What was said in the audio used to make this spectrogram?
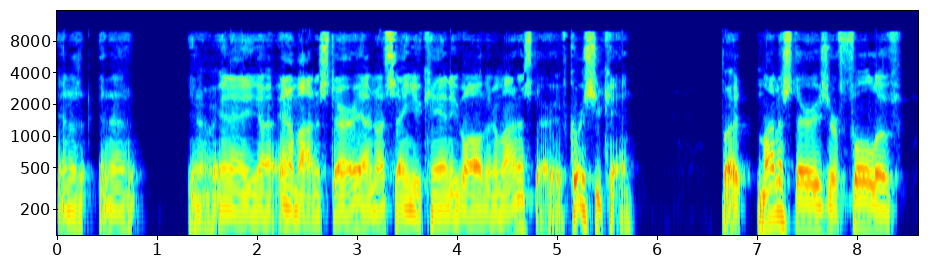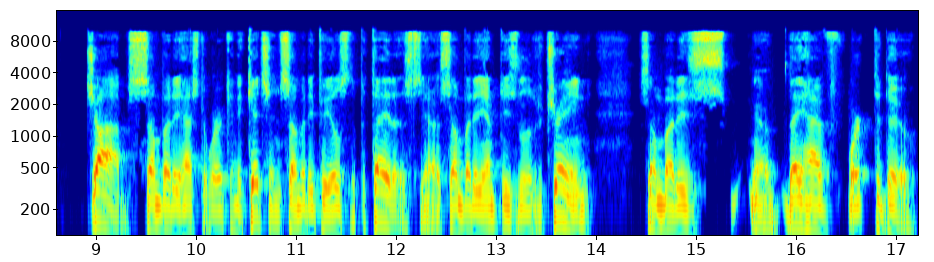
in a in a you know in a uh, in a monastery. I'm not saying you can't evolve in a monastery. Of course you can, but monasteries are full of jobs. Somebody has to work in the kitchen. Somebody peels the potatoes. You know, somebody empties the latrine. Somebody's you know they have work to do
